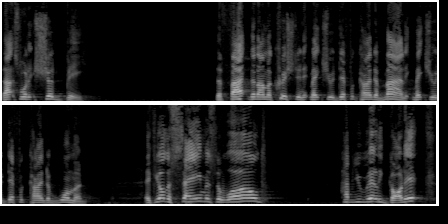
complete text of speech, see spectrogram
That's what it should be. The fact that I'm a Christian, it makes you a different kind of man. It makes you a different kind of woman. If you're the same as the world, have you really got it?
